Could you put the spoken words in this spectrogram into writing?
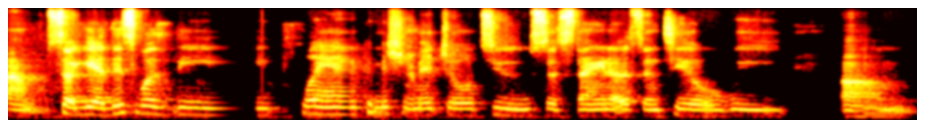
Um, so yeah, this was the plan, Commissioner Mitchell, to sustain us until we um,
